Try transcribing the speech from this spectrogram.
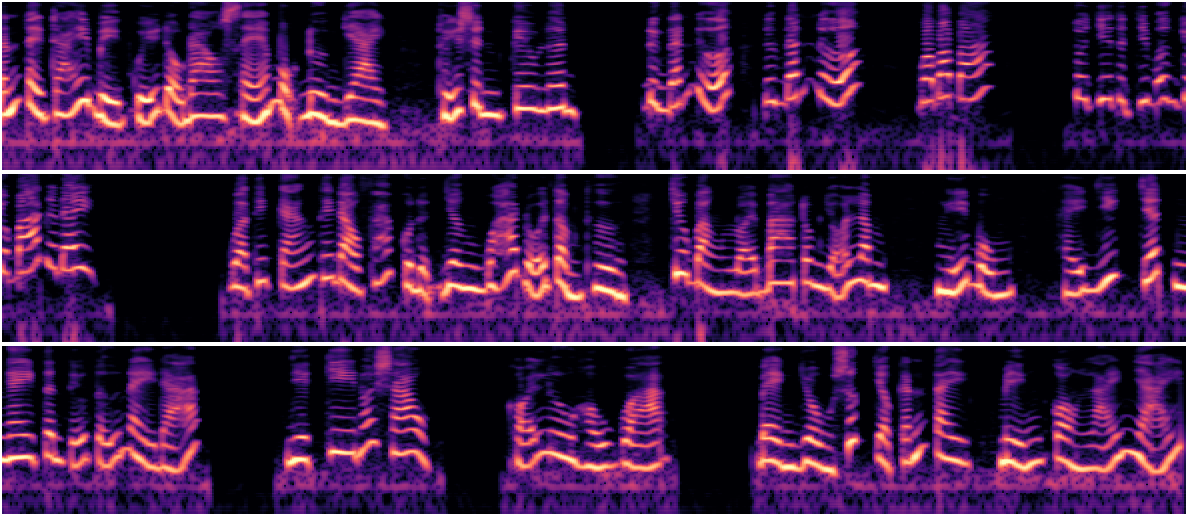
cánh tay trái bị quỷ đầu đao xẻ một đường dài. Thủy sinh kêu lên, đừng đánh nữa, đừng đánh nữa. Qua bá bá, tôi chia thịt chim ưng cho bá nữa đây. Qua thiết cán thấy đao pháp của địch dân quá đổi tầm thường, chưa bằng loại ba trong võ lâm, nghĩ bụng, hãy giết chết ngay tên tiểu tử này đã. Diệt chi nói sao? Khỏi lưu hậu quả. Bèn dồn sức vào cánh tay, miệng còn lải nhải.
